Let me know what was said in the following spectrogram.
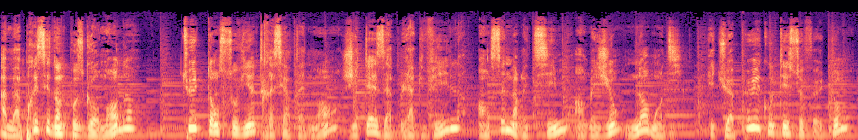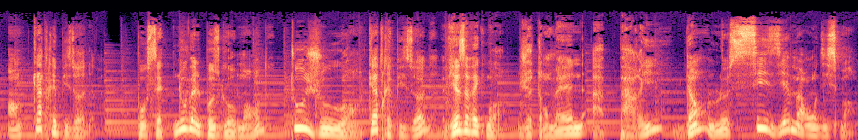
À ma précédente pause gourmande, tu t'en souviens très certainement, j'étais à Blackville, en Seine-Maritime, en région Normandie. Et tu as pu écouter ce feuilleton en 4 épisodes. Pour cette nouvelle pause gourmande, toujours en 4 épisodes, viens avec moi. Je t'emmène à Paris, dans le 6e arrondissement.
